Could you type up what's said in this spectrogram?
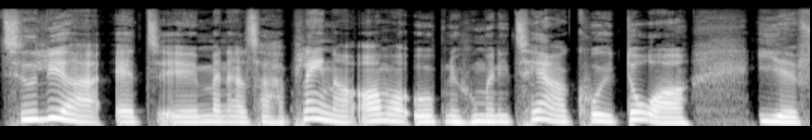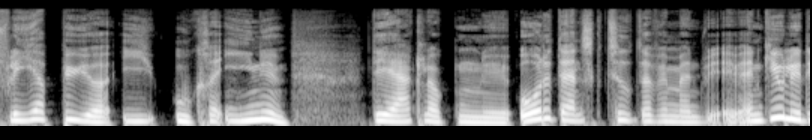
tidligere, at øh, man altså har planer om at åbne humanitære korridorer i øh, flere byer i Ukraine. Det er klokken øh, 8 dansk tid, der vil man øh, angiveligt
